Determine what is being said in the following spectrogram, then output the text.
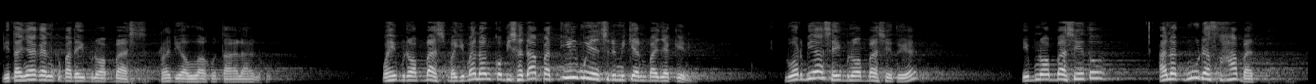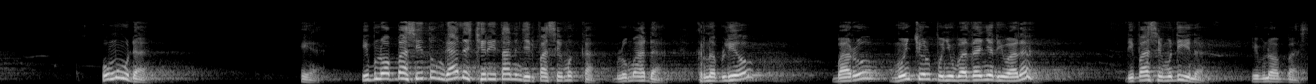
Ditanyakan kepada Ibnu Abbas radhiyallahu taala anhu. Wahai Ibnu Abbas, bagaimana engkau bisa dapat ilmu yang sedemikian banyak ini? Luar biasa Ibnu Abbas itu ya. Ibnu Abbas itu anak muda sahabat. Pemuda. Iya. Ibnu Abbas itu nggak ada cerita menjadi fasih Mekah, belum ada. Karena beliau baru muncul penyubatannya di mana? Di fasih Medina, Ibnu Abbas.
